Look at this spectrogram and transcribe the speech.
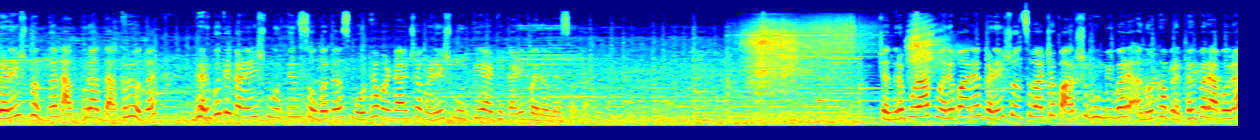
गणेश भक्त नागपुरात दाखल होत आहेत. घरगुती गणेश मूर्तींसोबतच मोठ्या मंडळाच्या गणेश मूर्ती या ठिकाणी बनवल्या जातात. चंद्रपुरात मनपानं गणेशोत्सवाच्या पार्श्वभूमीवर अनोखा प्रकल्प राबवला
